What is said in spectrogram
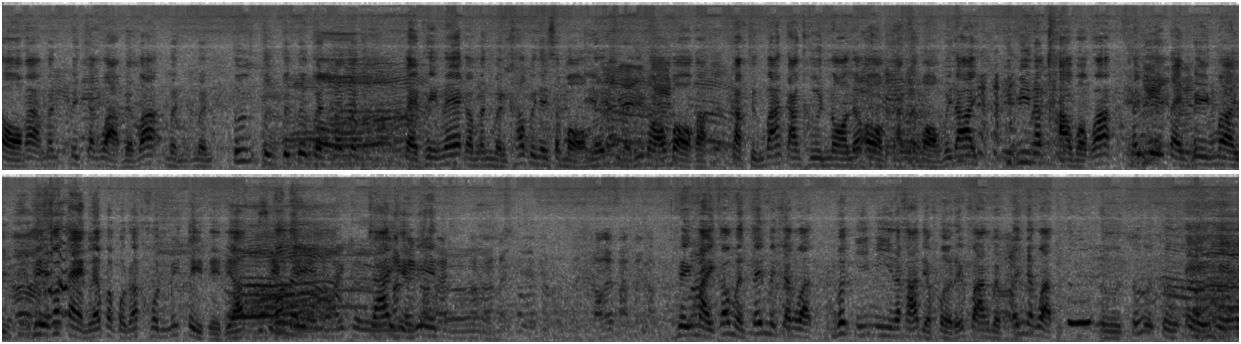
สองอะมันเป็นจังหวะแบบว่าเหมือนเหมือนตึ้งตึ้งตึ้งตึ้งมันมันมันแต่เพลงแรกอะมันเหมือนเข้าไปในสมองเลยเหมือนที่น้องบอกอะกลับถึงบ้านกลางคืนนอนแล้วออกจากสมองไม่ได้พี่พี่ๆนักข่าวบอกว่าให้พี่เอแต่งเพลงใหม่พี่เอก็แต่งแล้วปรากฏว่าคนไม่ติดเดียก็เลยใช่เสียงพี่เอ ให้ฟังหน่อยครับ เพลงใหม่ก็เหมือนเต้นเป็นจังหวะเมื่อกี้มีนะคะ เดี๋ยวเปิดให้ฟังแบบเต้นจังหวะตื้อตื้อตื้อตื้อเอเอเอ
